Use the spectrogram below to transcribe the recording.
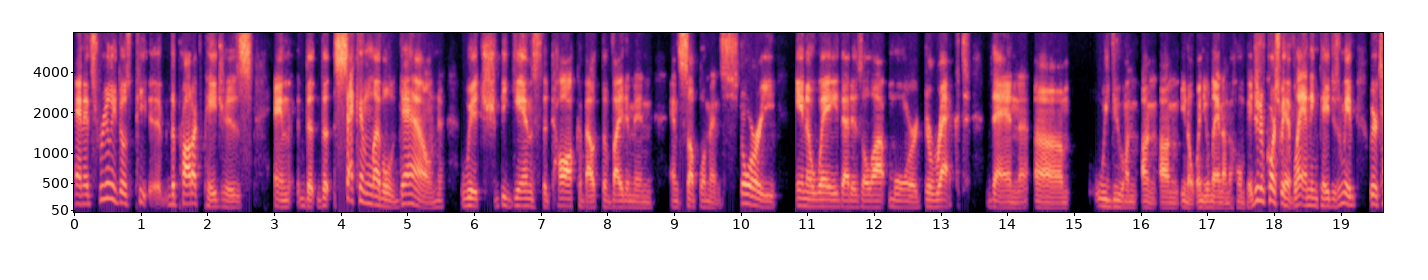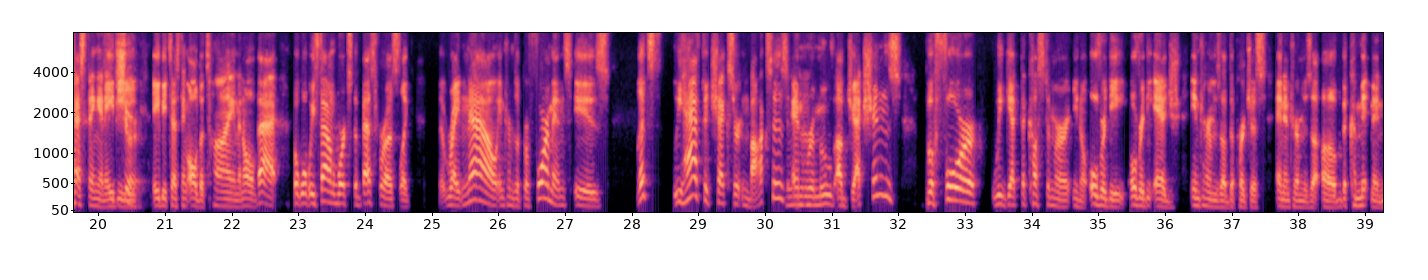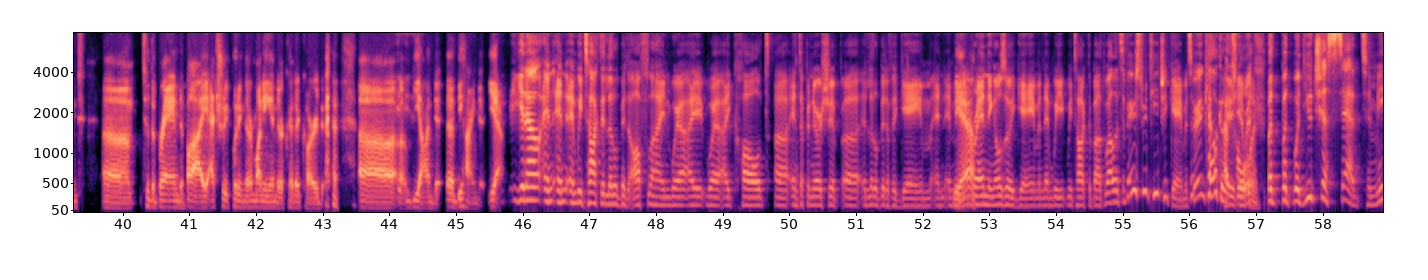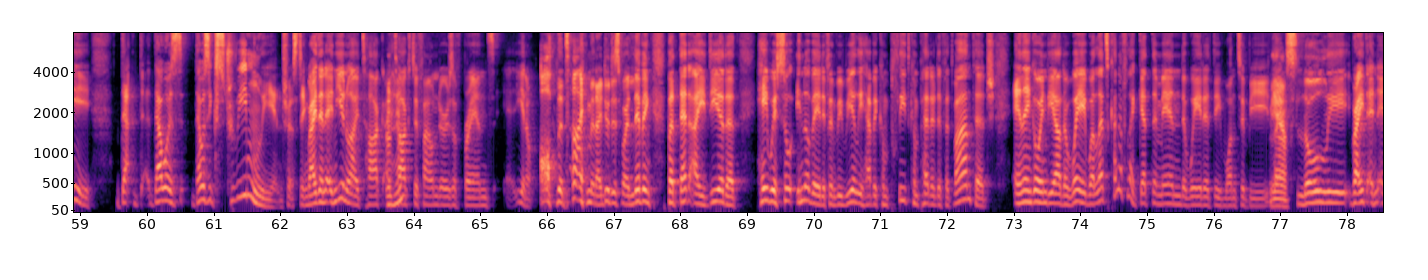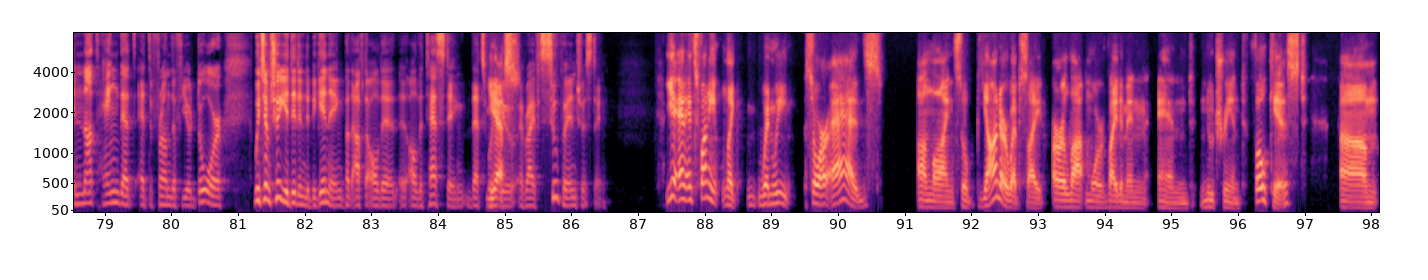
And it's really those uh, the product pages and the the second level down, which begins to talk about the vitamin and supplement story in a way that is a lot more direct than um, we do on, on on you know when you land on the homepage. And of course, we have landing pages, and we we're testing and A/B sure. A/B testing all the time and all that. But what we found works the best for us, like right now in terms of performance, is let's we have to check certain boxes mm-hmm. and remove objections before we get the customer you know over the over the edge in terms of the purchase and in terms of, of the commitment um, to the brand by actually putting their money in their credit card uh, beyond it uh, behind it yeah you know and, and and we talked a little bit offline where i where i called uh, entrepreneurship uh, a little bit of a game and, and maybe yeah. branding also a game and then we we talked about well it's a very strategic game it's a very calculated Absolutely. game right? but but what you just said to me that that was that was extremely interesting right and and you know i talk mm-hmm. i talk to founders of brands you know all the time and i do this for a living but that idea that hey we're so innovative and we really have a complete competitive advantage and then going the other way well let's kind of like get them in the way that they want to be like yeah. slowly right and and not hang that at the front of your door which i'm sure you did in the beginning but after all the all the testing that's where yes. you arrived super interesting yeah, and it's funny, like when we so our ads online, so beyond our website, are a lot more vitamin and nutrient focused. Um,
